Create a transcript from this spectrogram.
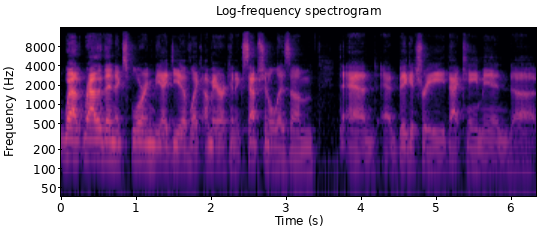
rather than exploring the idea of like American exceptionalism and and bigotry that came in uh,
